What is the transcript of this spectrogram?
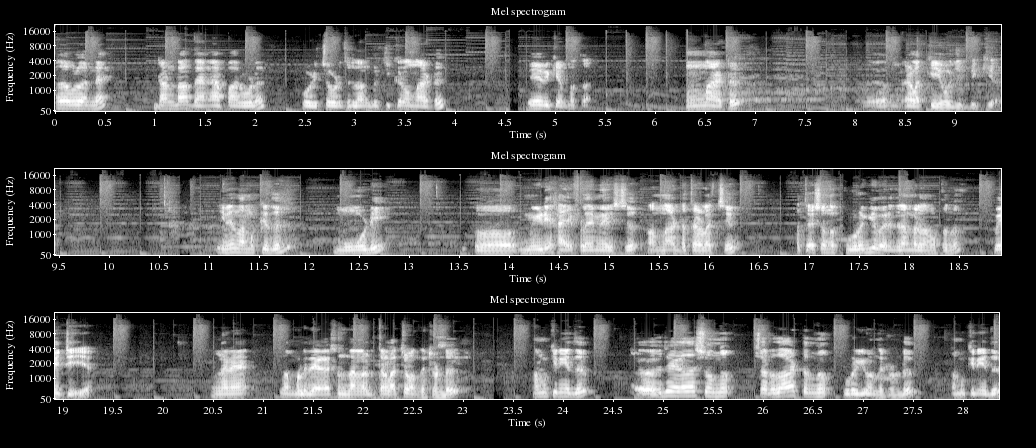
അതുപോലെ തന്നെ രണ്ടാം തേങ്ങാപ്പാൽ കൂടെ ഒഴിച്ചു കൊടുത്തിട്ട് നമുക്ക് ചിക്കൻ നന്നായിട്ട് വേവിക്കാൻ പറ്റാം നന്നായിട്ട് ഇളക്കി യോജിപ്പിക്കുക. ഇനി നമുക്കിത് മൂടി മീഡിയം ഹൈ ഫ്ലെയിം വെച്ച് നന്നായിട്ട് തിളച്ച് അത്യാവശ്യം ഒന്ന് കുറുകി വരുന്നതിന് വരെ നമുക്കൊന്ന് വെയിറ്റ് ചെയ്യാം. അങ്ങനെ നമ്മൾ ഇത് ഏകദേശം നല്ല തിളച്ച് വന്നിട്ടുണ്ട്. നമുക്കിനി ഇത് ഇത് ഏകദേശം ഒന്ന് ചെറുതായിട്ടൊന്ന് കുറുകി വന്നിട്ടുണ്ട്. നമുക്കിനി ഇത്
